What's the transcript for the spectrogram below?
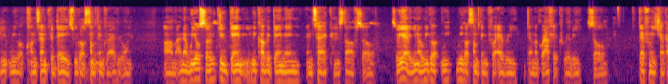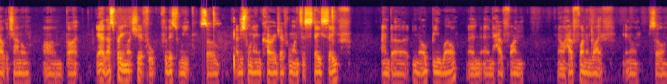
we, we got content for days. We got something for everyone. Um, and then we also do game. We cover gaming and tech and stuff. So so yeah, you know, we got we we got something for every demographic really. So definitely check out the channel. Um, but yeah, that's pretty much it for for this week. So I just want to encourage everyone to stay safe and uh, you know be well and and have fun. You know, have fun in life. You know, so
